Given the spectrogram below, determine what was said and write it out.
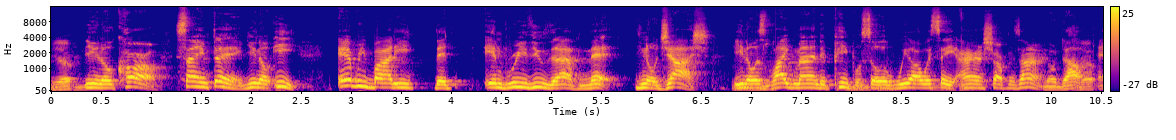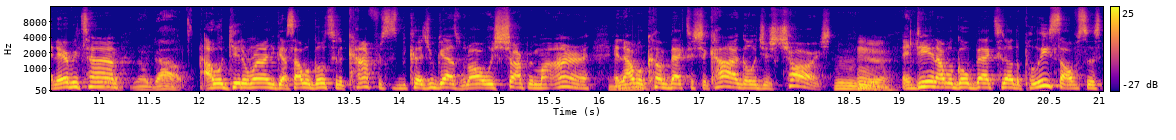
Yep. You know, Carl, same thing. You know, E, everybody that in Breathe U that I've met, you know, Josh, you know, it's mm-hmm. like-minded people. So if we always say iron sharpens iron. No doubt. And every time No doubt. I would get around you guys. I would go to the conferences because you guys would always sharpen my iron, and I mm-hmm. would come back to Chicago just charged. Yeah. And then I would go back to the other police officers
